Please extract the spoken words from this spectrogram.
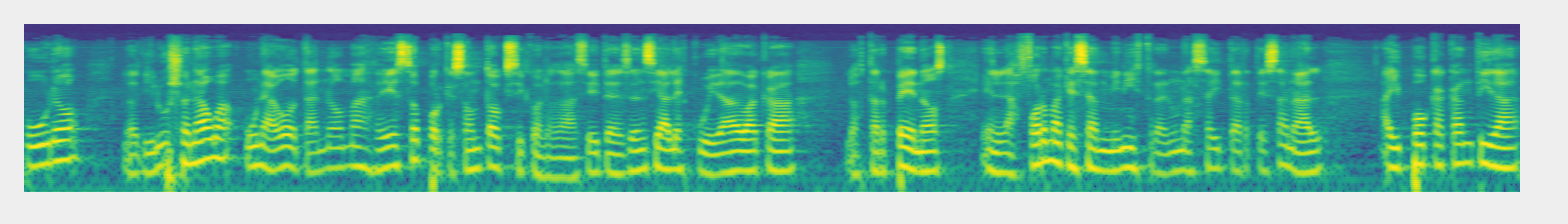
puro, lo diluyo en agua, una gota, no más de eso, porque son tóxicos los aceites esenciales, cuidado acá, los terpenos, en la forma que se administra en un aceite artesanal, hay poca cantidad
